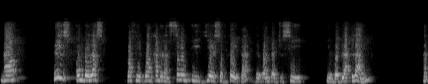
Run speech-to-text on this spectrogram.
Now, based on the last roughly 170 years of data, the one that you see in the black line, uh,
